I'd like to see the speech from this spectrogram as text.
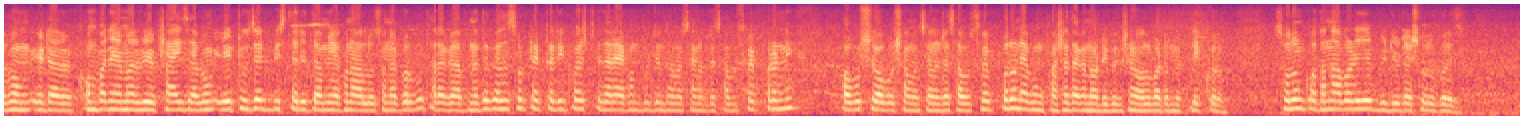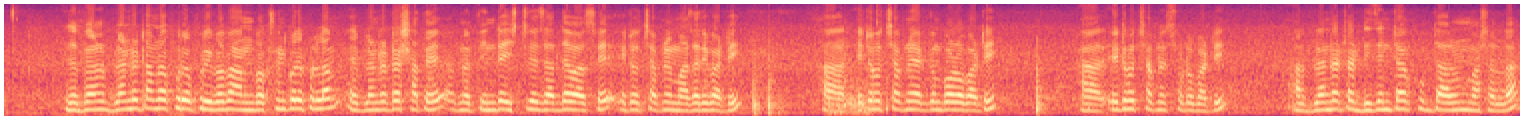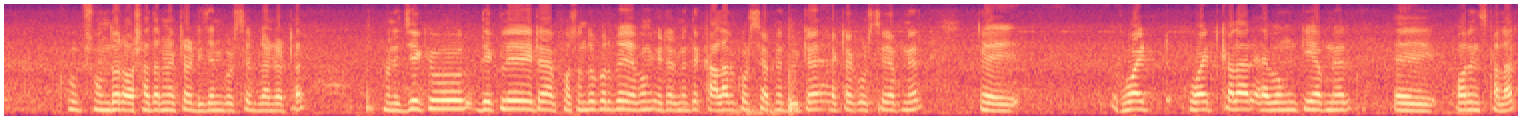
এবং এটার কোম্পানি এমআরবি প্রাইস এবং এ টু জেড বিস্তারিত আমি এখন আলোচনা করব। তার আগে আপনাদের কাছে ছোট্ট একটা রিকোয়েস্ট যারা এখন পর্যন্ত আমার চ্যানেলটা সাবস্ক্রাইব করেননি, অবশ্যই অবশ্যই আমার চ্যানেলটা সাবস্ক্রাইব করুন এবং পাশে থাকা নোটিফিকেশন অল বাটনে ক্লিক করুন। চলুন কথা না বাড়িয়ে ভিডিওটা শুরু করেছি ব্লেন্ডারটা আমরা পুরোপুরিভাবে আনবক্সিং করে ফেললাম। এই ব্ল্যান্ডারটার সাথে আপনার তিনটা স্টিলের জার দেওয়া আছে। এটা হচ্ছে আপনার মাঝারি বাটি। আর এটা হচ্ছে আপনার একদম বড় বাটি। আর এটা হচ্ছে আপনার ছোট বাটি। আর ব্লেন্ডারটার ডিজাইনটা খুব দারুণ মাসাল্লাহ খুব সুন্দর, অসাধারণ একটা ডিজাইন করছে ব্লেন্ডারটা মানে যে কেউ দেখলে এটা পছন্দ করবে এবং এটার মধ্যে কালার করছে আপনার দুইটা। একটা করছে আপনার এই হোয়াইট হোয়াইট কালার এবং কি আপনার এই অরেঞ্জ কালার।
